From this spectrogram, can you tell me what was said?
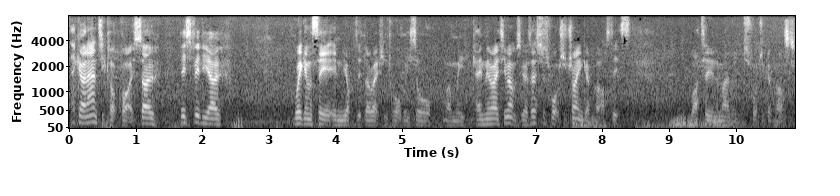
they're going anti-clockwise. So this video, we're going to see it in the opposite direction to what we saw when we came here 18 months ago. So let's just watch the train go past. It's, well, I'll tell you in a moment. Just watch it go past.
